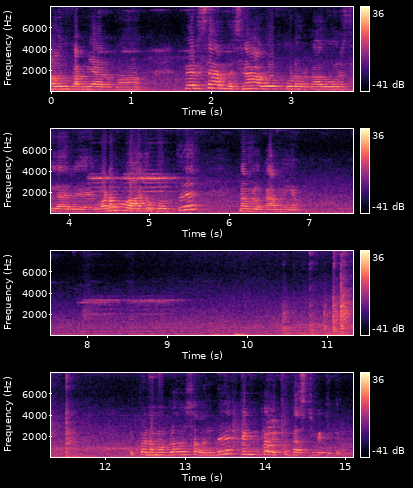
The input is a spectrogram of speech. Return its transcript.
அளவு கம்மியாக இருக்கும். பெருசாக இருந்துச்சுன்னா அளவு கூட இருக்கும். அது ஒரு சிலர் உடம்பு வாக பொறுத்து நம்மளுக்கு அமையும். இப்போ நம்ம ப்ளவுஸை வந்து பின்களுக்கு ஃபஸ்ட்டு வெட்டிக்கிறோம்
